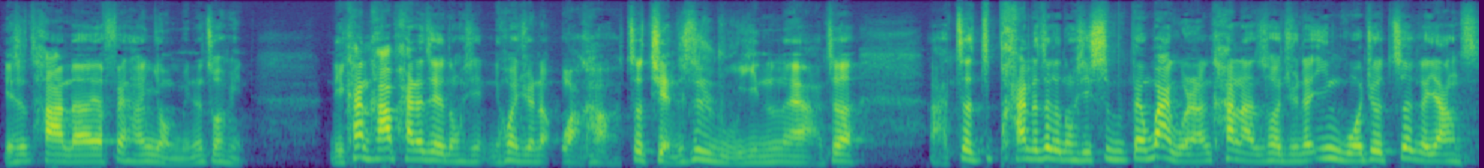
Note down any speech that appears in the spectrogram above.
也是他的非常有名的作品。你看他拍的这些东西，你会觉得哇靠，这简直是乳音了呀！这啊这拍的这个东西是不是被外国人看了之后觉得英国就这个样子？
